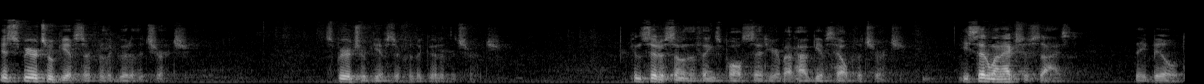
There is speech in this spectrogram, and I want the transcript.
is spiritual gifts are for the good of the church. Spiritual gifts are for the good of the church. Consider some of the things Paul said here about how gifts help the church. He said when exercised, they build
